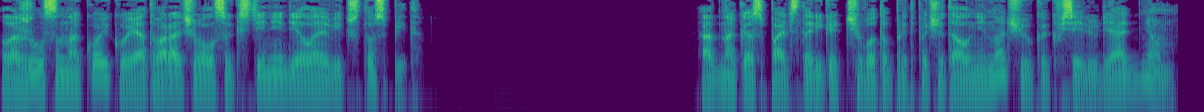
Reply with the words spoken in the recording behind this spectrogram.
ложился на койку и отворачивался к стене, делая вид, что спит. Однако спать старик от чего-то предпочитал не ночью, как все люди, а днем.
